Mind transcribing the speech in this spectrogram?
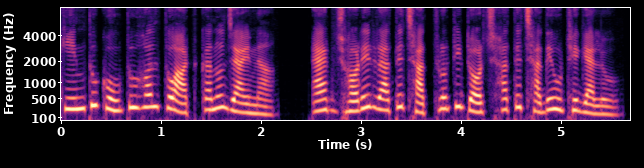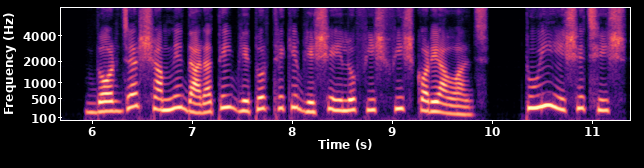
কিন্তু কৌতূহল তো আটকানো যায় না। এক ঝড়ের রাতে ছাত্রটি টর্চ হাতে ছাদে উঠে গেল। দরজার সামনে দাঁড়াতেই ভেতর থেকে ভেসে এলো ফিস ফিস করে আওয়াজ। তুই এসেছিস,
